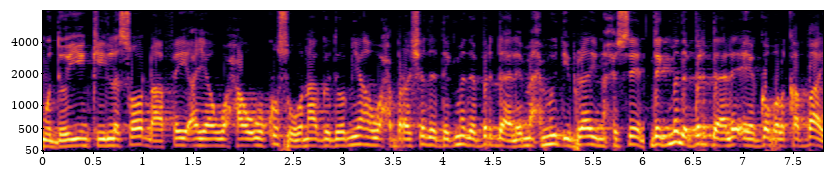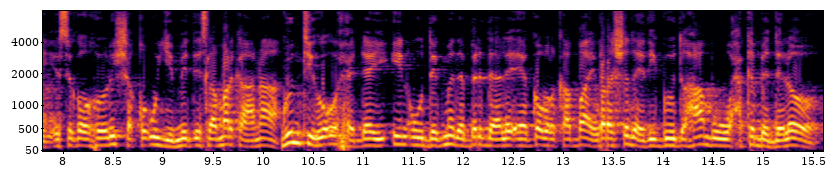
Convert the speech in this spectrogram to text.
Muddooyinkii la soo dhaafay ayaa waxa uu ku sugnaa gudoomiyaha waxbarashada degmada bardaale maxamuud ibraahim xuseen. Degmada bardaale ee gobolka baay isagoo hooli shaqo u yimid islamarkaana guntiga u xidhay inuu degmada bardaale ee gobolka baay barashadeedii guud ahaanbuu wax ka bedelo.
